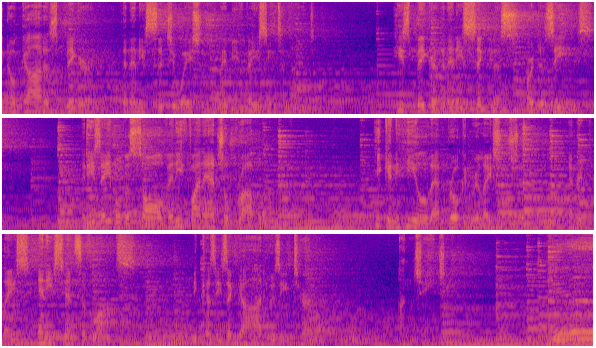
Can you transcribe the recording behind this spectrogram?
You know, God is bigger than any situation you may be facing tonight. He's bigger than any sickness or disease. And He's able to solve any financial problem. He can heal that broken relationship and replace any sense of loss because He's a God who's eternal, unchanging. You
